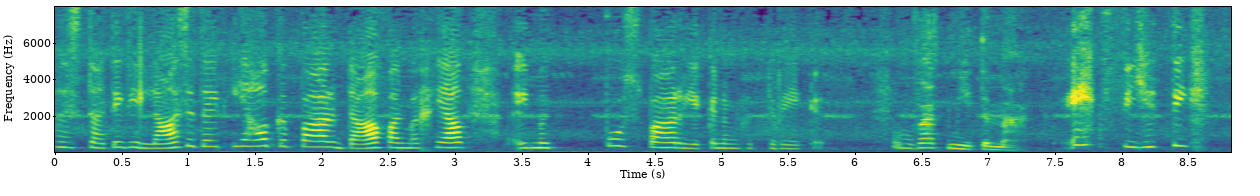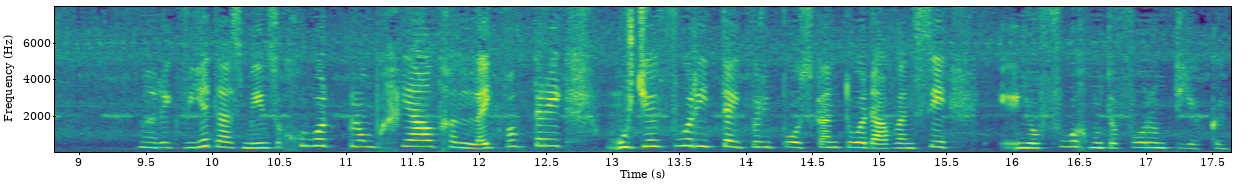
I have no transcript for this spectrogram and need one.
is dat ek die laaste tyd elke paar dae van my geld uit my pospaarrekening getrek het. Om wat mee te maak? Ek weet nie. Maar ek weet as mense groot klomp geld gelyk wil trek, moet jy voor die tyd vir die poskantoor daarvan sê en jou voog moet 'n vorm teken.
